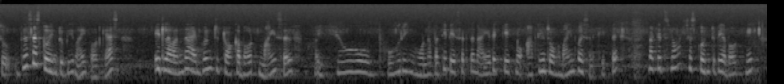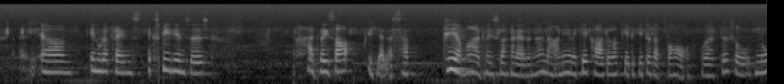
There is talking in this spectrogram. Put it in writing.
so this is going to be my podcast இதில் வந்து I am going to talk about myself ஐயோ போரிங் உன்னை பற்றி பேசுகிறது நான் எதுக்கு கேட்கணும் அப்படின்ற உங்கள் மைண்ட் வாய்ஸ் எனக்கு கேட்டு but it's not just going to be about me என்னோடய ஃப்ரெண்ட்ஸ் எக்ஸ்பீரியன்சஸ் அட்வைஸாக இல்லை இல்லை சத்தியமாக அட்வைஸ்லாம் கிடையாதுங்க. நானே எனக்கே காதெல்லாம் கேட்டு கேட்டு ரத்தம் வருது. So no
